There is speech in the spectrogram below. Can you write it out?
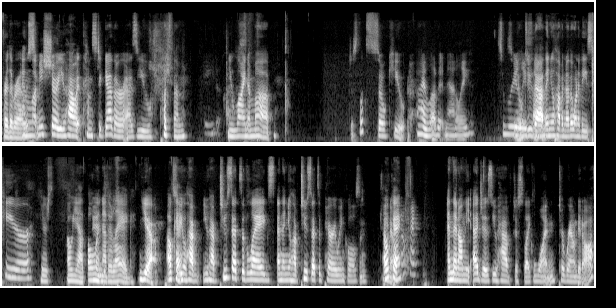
for the rows. and let me show you how it comes together as you put them. You line them up. Just looks so cute. I love it, Natalie. It's So really you'll do fun. that. Then you'll have another one of these here. Here's oh yeah. Oh, And- another leg. Yeah. So Okay. you'll have you have two sets of legs, and then you'll have two sets of periwinkles, and you know. okay. Okay. And then on the edges, you have just like one to round it off.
